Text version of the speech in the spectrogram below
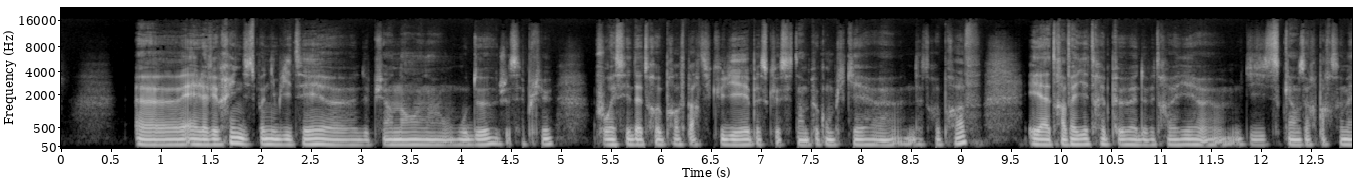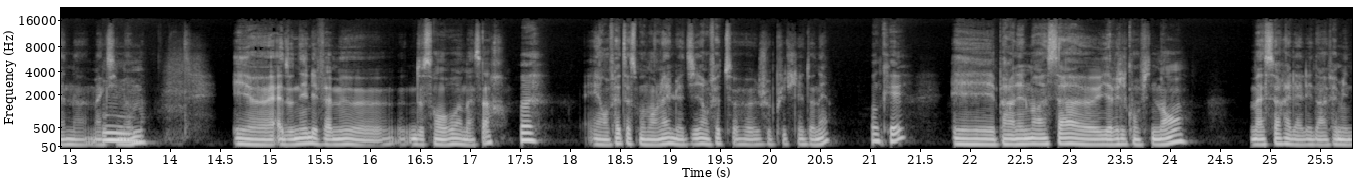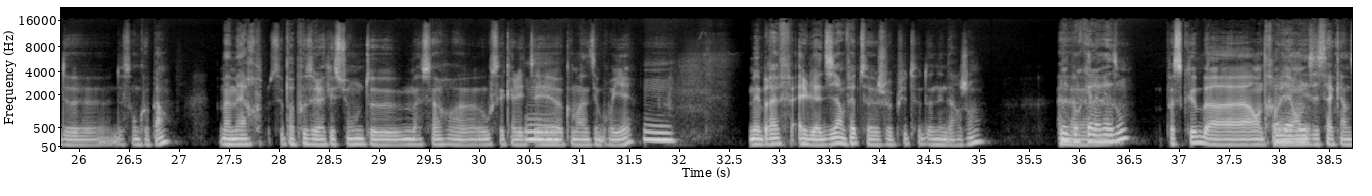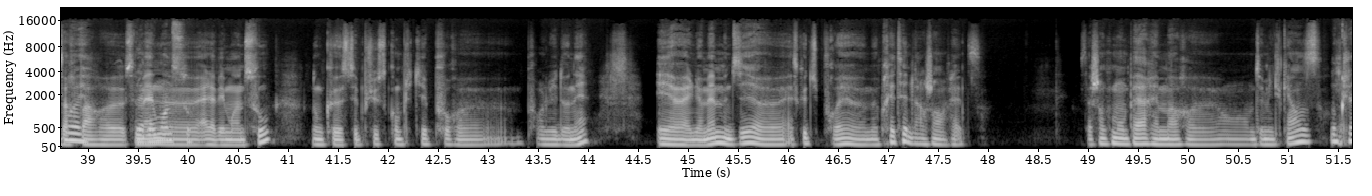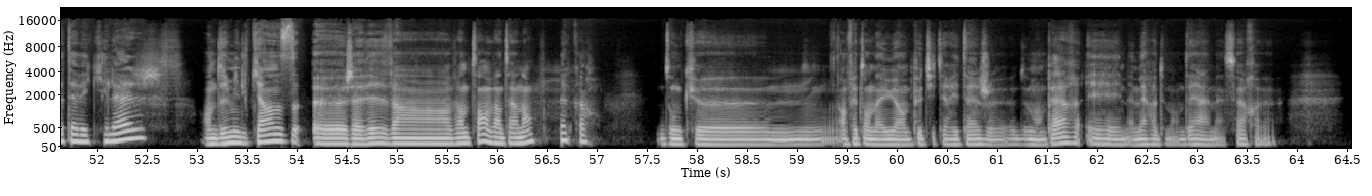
Euh, elle avait pris une disponibilité euh, depuis un an, un an ou deux, je sais plus, pour essayer d'être prof particulier parce que c'était un peu compliqué euh, d'être prof. Et elle travaillait très peu, elle devait travailler 10-15 heures par semaine maximum. Mm. Et elle donnait les fameux euh, 200 euros à ma sœur. Ouais. Et en fait, à ce moment-là, elle lui a dit en fait, je veux plus te les donner. Ok. Et parallèlement à ça, il y avait le confinement. Ma sœur, elle allait dans la famille de, de son copain. Ma mère s'est pas posé la question de ma sœur, euh, où c'est qu'elle était, Mhm. euh, comment elle se débrouillait. Hmm. Mais bref, elle lui a dit en fait, euh, je veux plus te donner d'argent. Mais pour Euh, quelle raison? Parce que bah, en travaillant avait- 10 à 15 heures ouais, par euh, semaine, euh, elle avait moins de sous. Donc euh, c'était plus compliqué pour, euh, pour lui donner. Et euh, elle lui a même dit euh, Est-ce que tu pourrais euh, me prêter de l'argent en fait? Sachant que mon père est mort euh, en 2015. Donc là, t'avais quel âge? En 2015, euh, j'avais 20, 20 ans, 21 ans. D'accord. Donc, euh, en fait, on a eu un petit héritage euh, de mon père et ma mère a demandé à ma sœur euh,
